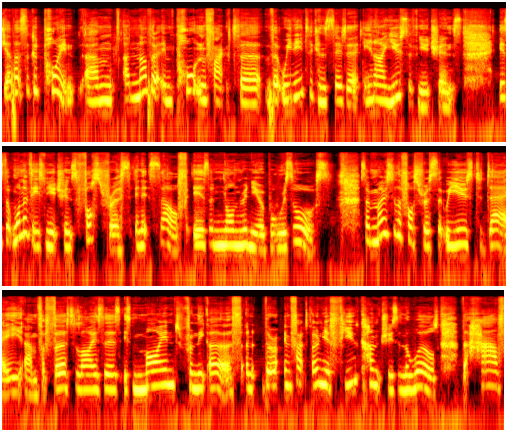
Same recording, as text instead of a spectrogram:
Yeah, that's a good point. Um, another important factor that we need to consider in our use of nutrients is that one of these nutrients, phosphorus in itself, is a non renewable resource. So, most of the phosphorus that we use today um, for fertilizers is mined from the earth. And there are, in fact, only a few countries in the world that have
